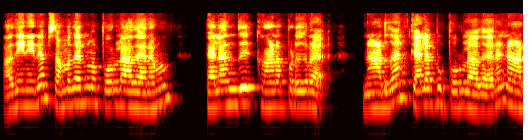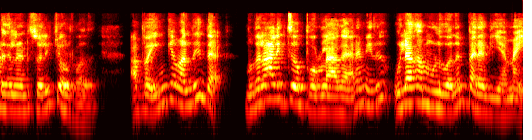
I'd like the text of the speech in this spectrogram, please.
அதே நேரம் சமதர்ம பொருளாதாரமும் கலந்து காணப்படுகிற நாடுதான் கலப்பு பொருளாதார நாடுகள் என்று சொல்லி சொல்றது. அப்ப இங்க வந்து இந்த முதலாளித்துவ பொருளாதாரம் இது உலகம் முழுவதும் பரவியமை.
